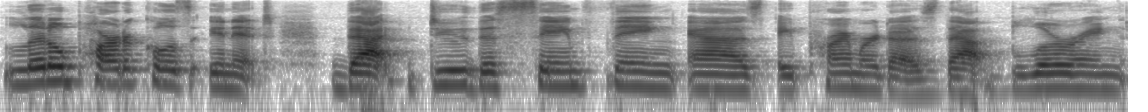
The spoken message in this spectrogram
Little particles in it that do the same thing as a primer does that blurring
